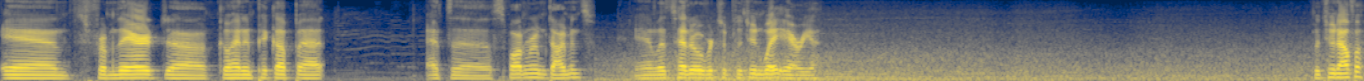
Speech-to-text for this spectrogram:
And from there, uh, go ahead and pick up at at the spawn room diamonds, and let's head over to Platoon Way area. Platoon Alpha.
